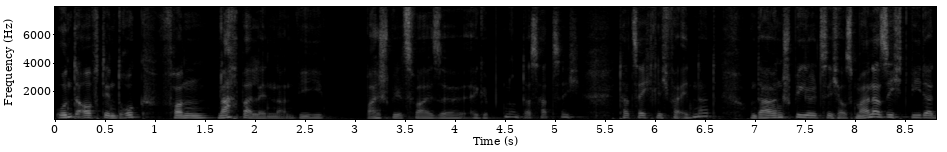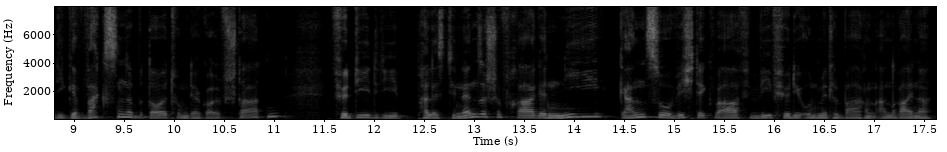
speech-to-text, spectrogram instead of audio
und auf den Druck von Nachbarländern wie beispielsweise Ägypten. Und das hat sich tatsächlich verändert. Und darin spiegelt sich aus meiner Sicht wieder die gewachsene Bedeutung der Golfstaaten, für die die palästinensische Frage nie ganz so wichtig war wie für die unmittelbaren Anrainer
